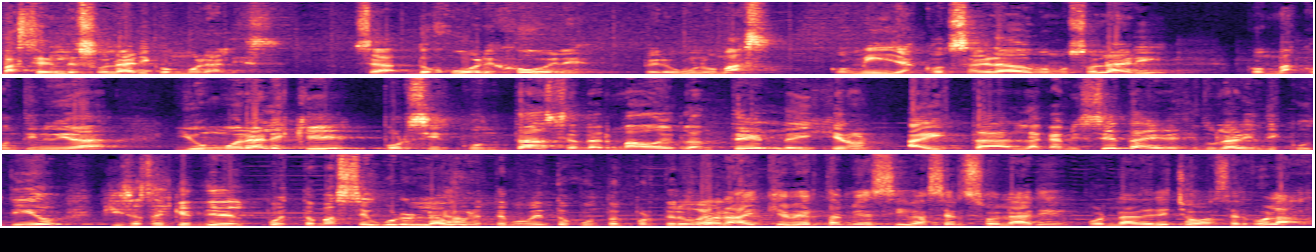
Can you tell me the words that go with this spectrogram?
va a ser el de Solari con Morales. O sea, dos jugadores jóvenes, pero uno más, comillas, consagrado como Solari, con más continuidad, y un Morales que por circunstancias de armado de plantel le dijeron, ahí está la camiseta, eres titular indiscutido, quizás el que tiene el puesto más seguro en la U en este momento junto al portero Bueno, hay que ver también si va a ser Solari por la derecha o va a ser volado.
